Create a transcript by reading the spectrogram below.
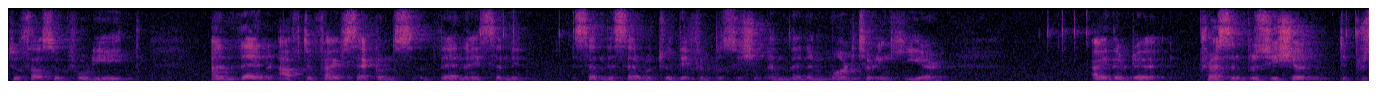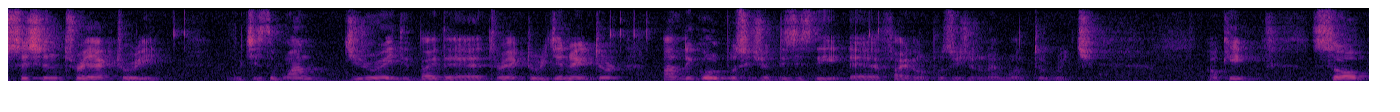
2048 and then after five seconds then I send it send the servo to a different position. And then I'm monitoring here either the present position the precision trajectory which is the one generated by the trajectory generator and the goal position. This is the uh, final position I want to reach okay? So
